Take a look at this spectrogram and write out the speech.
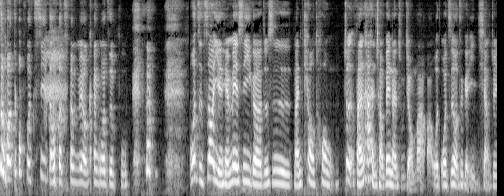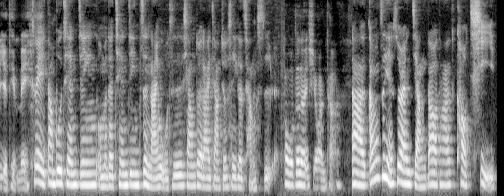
什么都不记得，我真没有看过这部。我只知道野田妹是一个就是蛮跳痛，就反正她很常被男主角骂吧。我我只有这个印象，就野田妹。所以当部千金，我们的千金志乃武其实相对来讲就是一个尝试人。哦，我真的很喜欢他。那刚刚之前虽然讲到他靠气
